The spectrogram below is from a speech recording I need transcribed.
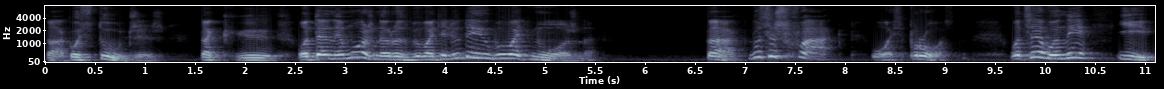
Так, ось тут же ж. Так, е, оте не можна розбивати, а людей вбивати можна. Так, ну це ж факт. Ось просто. Оце вони і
